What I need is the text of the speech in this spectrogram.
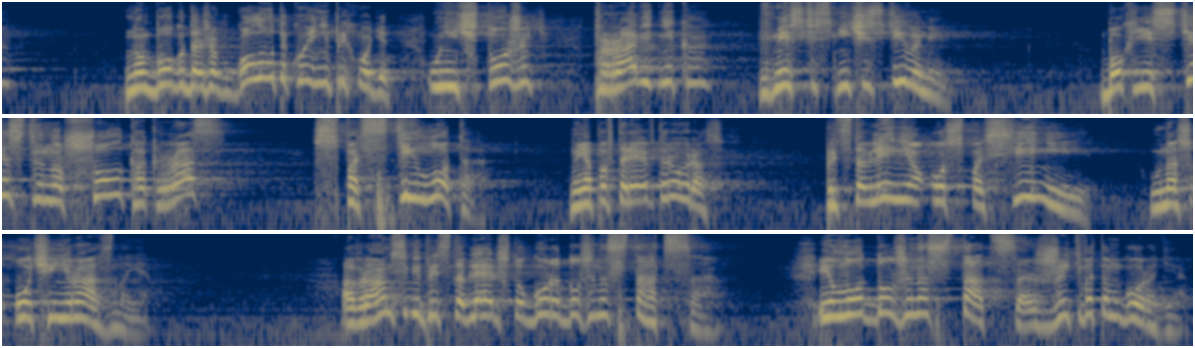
но Богу даже в голову такое не приходит – уничтожить праведника вместе с нечестивыми. Бог, естественно, шел как раз спасти Лота – но я повторяю второй раз. Представление о спасении у нас очень разное. Авраам себе представляет, что город должен остаться. И Лот должен остаться, жить в этом городе.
